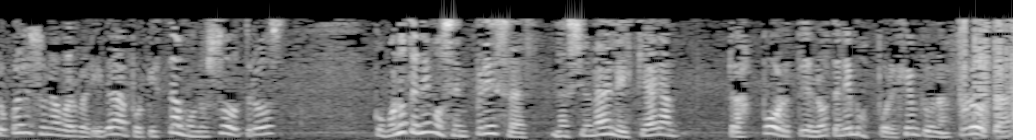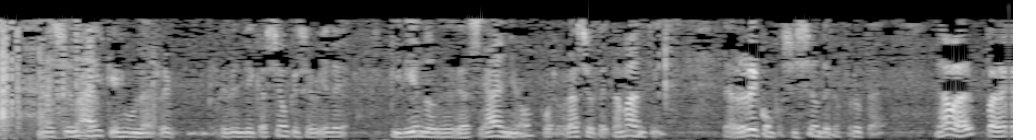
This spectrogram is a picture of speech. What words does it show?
lo cual es una barbaridad porque estamos nosotros, como no tenemos empresas nacionales que hagan transporte, no tenemos, por ejemplo, una flota nacional, que es una reivindicación que se viene pidiendo desde hace años por Horacio Tetamanti, la recomposición de la flota naval, para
